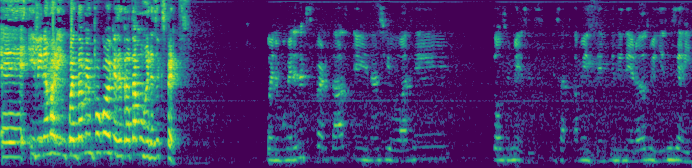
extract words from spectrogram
Eh, y Lina Marín, cuéntame un poco de qué se trata Mujeres Expertas. Bueno, Mujeres Expertas eh, nació hace 12 meses, exactamente, en enero de 2016,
